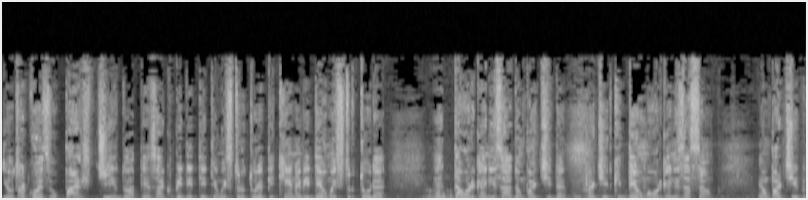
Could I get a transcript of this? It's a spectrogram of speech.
E outra coisa, o partido, apesar que o PDT tem uma estrutura pequena, me deu uma estrutura é, da organizada, é um partido, um partido que deu uma organização, é um partido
